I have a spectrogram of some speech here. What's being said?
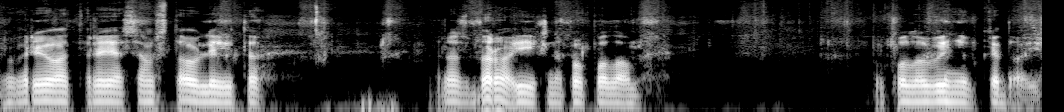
Варіатори я сам ставлю і то розбираю їх напополам. По половині вкидаю.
